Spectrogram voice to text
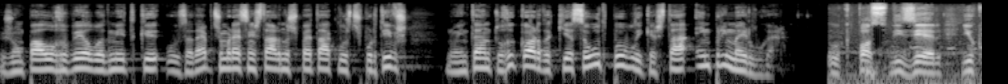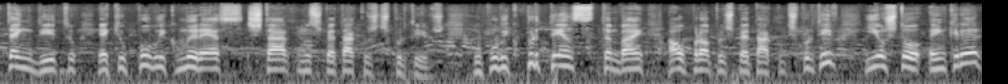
João Paulo Rebelo admite que os adeptos merecem estar nos espetáculos desportivos, no entanto, recorda que a saúde pública está em primeiro lugar. O que posso dizer e o que tenho dito é que o público merece estar nos espetáculos desportivos. O público pertence também ao próprio espetáculo desportivo e eu estou em crer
